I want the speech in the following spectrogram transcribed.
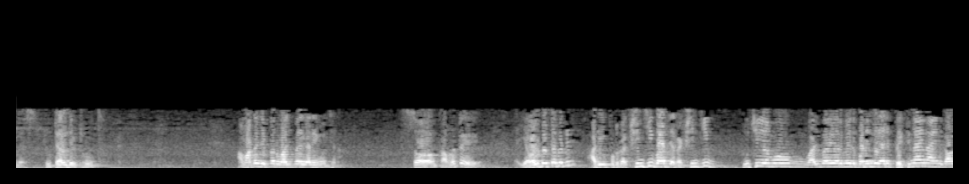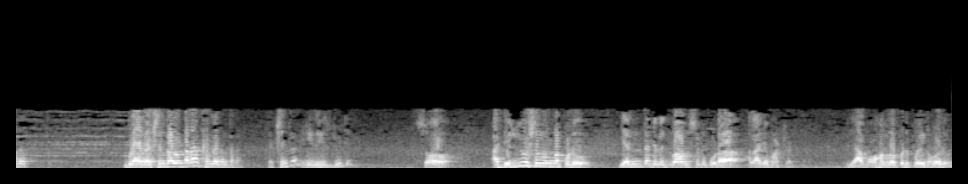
place to tell the truth ఆ మాట చెప్పారు వాజ్పేయి గారు ఈ మధ్యన. సో కాబట్టి ఎవరు పెట్టారు అది? అది ఇప్పుడు రక్షించి బాధ్యత రక్షించి పూచి ఏమో వాజ్పేయి గారి మీద పడింది కానీ పెట్టిన ఆయన ఆయన కాదు. ఇప్పుడు ఆయన రక్షించాలంటారా? అక్కర్లేదంటారా? రక్షించాలి. ఇది ఈజ్ డ్యూటీ సో ఆ డెల్యూషన్ ఉన్నప్పుడు ఎంతటి విద్వాంసుడు కూడా అలాగే మాట్లాడతాడు. వ్యామోహంలో పడిపోయిన వాడు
